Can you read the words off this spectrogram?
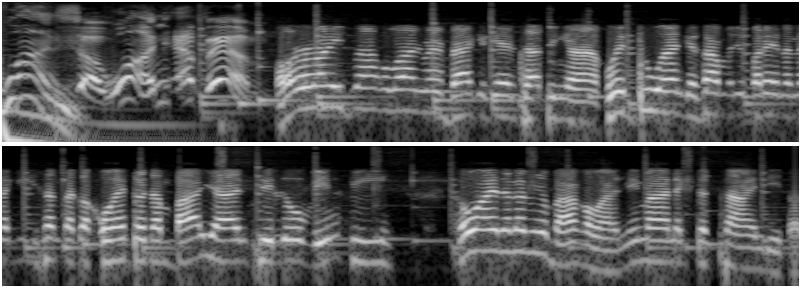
1 sa 1FM. Alright mga kawan, we're back again sa ating uh, kwentuhan. Kasama nyo pa rin ang nag-iisang taga-kwento ng bayan, si Lou Vinci. Kawan, alam nyo ba, kawan, may mga nag-chat sa akin dito.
